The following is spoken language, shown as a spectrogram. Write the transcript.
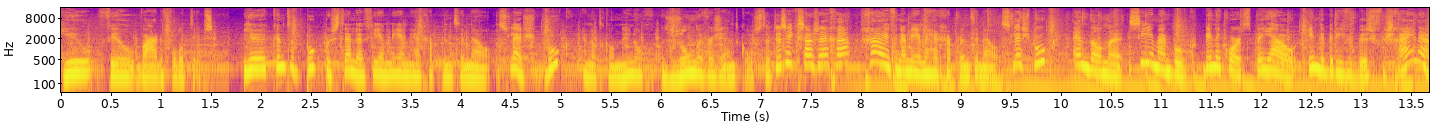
heel veel waardevolle tips. Je kunt het boek bestellen via mirjamhegger.nl slash boek. En dat kan nu nog zonder verzendkosten. Dus ik zou zeggen, ga even naar mirjamhegger.nl slash boek. En dan uh, zie je mijn boek binnenkort bij jou in de brievenbus verschijnen.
